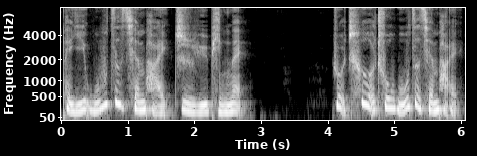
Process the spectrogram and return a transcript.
配以无字签牌置于瓶内。若撤出无字签牌，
